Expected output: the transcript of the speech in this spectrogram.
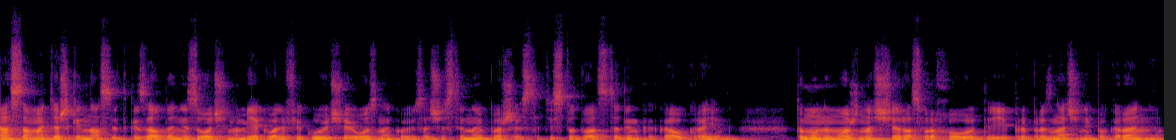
а саме тяжкі наслідки, завдані злочином, є кваліфікуючою ознакою за частиною 1 статті 121 КК України. Тому не можна ще раз враховувати її при призначенні покарання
